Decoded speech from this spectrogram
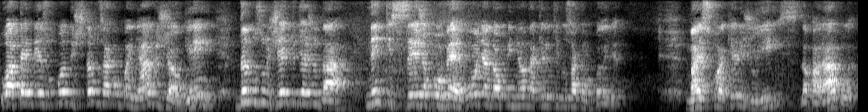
ou até mesmo quando estamos acompanhados de alguém, damos um jeito de ajudar, nem que seja por vergonha da opinião daquele que nos acompanha. Mas com aquele juiz da parábola,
